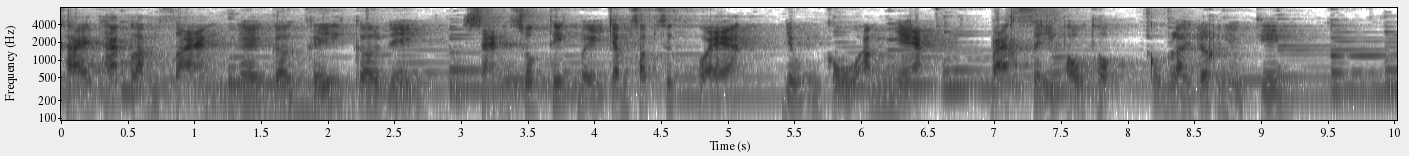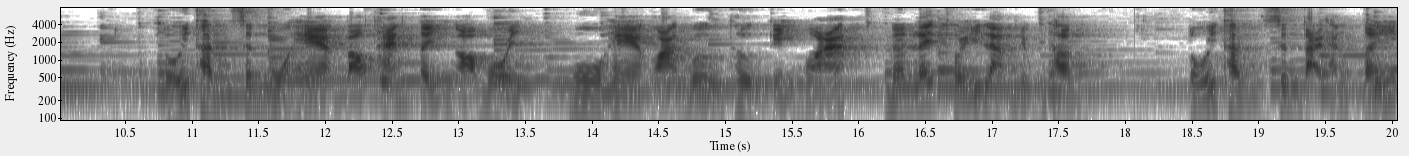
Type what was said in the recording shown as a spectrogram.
khai thác lâm sản, nghề cơ khí, cơ điện, sản xuất thiết bị chăm sóc sức khỏe, dụng cụ âm nhạc, bác sĩ phẫu thuật cũng là rất nhiều kim. Tuổi thìn sinh mùa hè vào tháng tỵ ngọ mùi, mùa hè hỏa vượng thường kỵ hỏa nên lấy thủy làm dụng thần. Tuổi thìn sinh tại tháng tỵ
